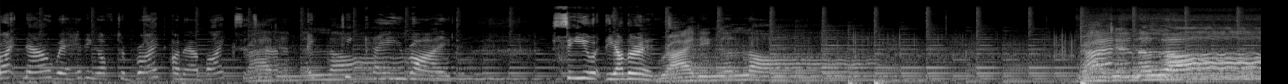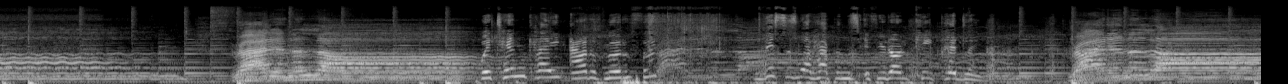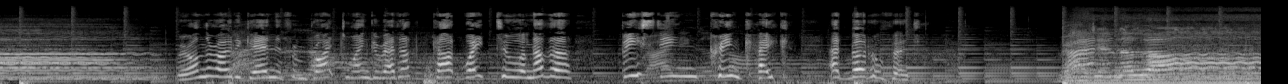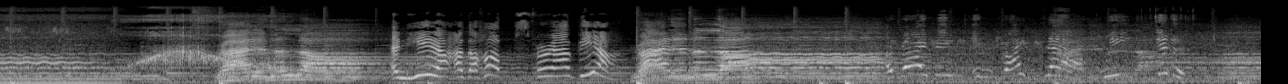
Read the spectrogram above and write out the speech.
Right now we're heading off to Bright on our bikes. It's about an 80k ride. See you at the other end. Riding along, riding along, riding along. We're 10k out of Myrtleford. This is what happens if you don't keep pedaling. Riding along. We're on the road again from Bright to Wangaratta. Can't wait to another bee sting cream cake at Myrtleford. Riding along, riding along. And here are the hops for our beer. Riding along. Arriving in Bright now, we did it.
